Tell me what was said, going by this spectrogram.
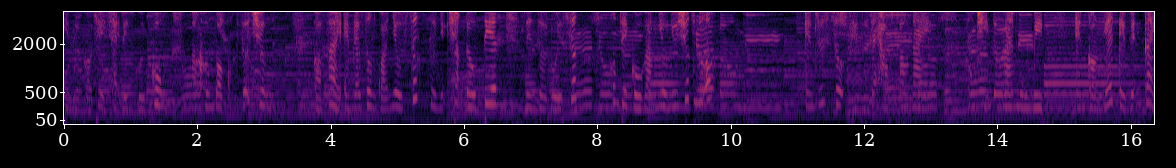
thì mới có thể chạy đến cuối cùng mà không bỏ cuộc giữa chừng. Có phải em đã dồn quá nhiều sức từ những chặng đầu tiên nên giờ đuối sức, không thể cố gắng nhiều như trước nữa? Em rất sợ thế giới đại học sau này Không chỉ tương lai mù mịt Em còn ghét cái viễn cảnh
